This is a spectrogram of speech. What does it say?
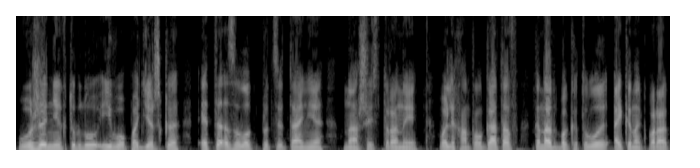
Уважение к труду и его поддержка – это залог процветания нашей страны. Валихан Талгатов, Канат Бакатулы, Айканакбарат.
